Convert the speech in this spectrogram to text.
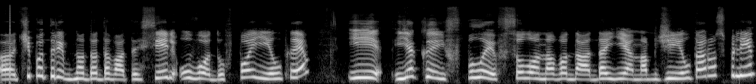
е, чи потрібно додавати сіль у воду в поїлки, і який вплив солона вода дає на бджіл та розплід.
